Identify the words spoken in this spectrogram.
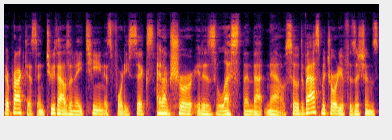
their practice. In 2018, it's 46, and I'm sure it is less than that now. So the vast majority of physicians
